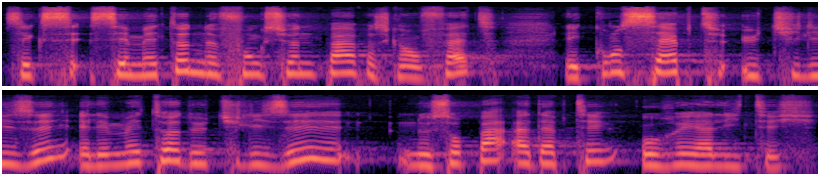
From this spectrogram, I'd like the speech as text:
c'est que ces méthodes ne fonctionnent pas parce qu'en fait, les concepts utilisés et les méthodes utilisées ne sont pas adaptés aux réalités.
